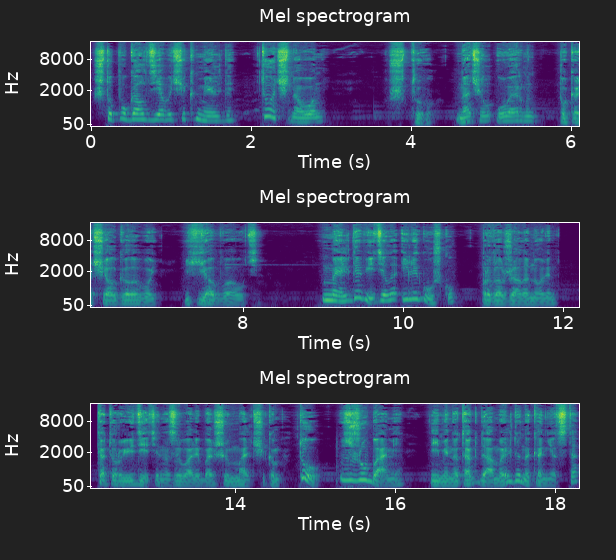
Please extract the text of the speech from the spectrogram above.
что пугал девочек Мельды. Точно он!» «Что?» – начал Уэрман, покачал головой. «Я в ауте». «Мельда видела и лягушку», – продолжала Новин, которую дети называли большим мальчиком, ту, с жубами. Именно тогда Мельда наконец-то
